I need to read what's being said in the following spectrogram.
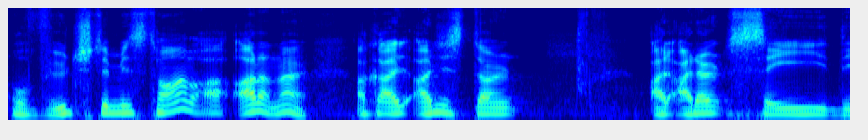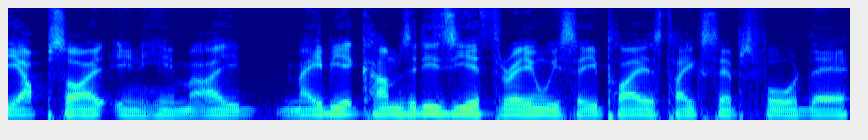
or Vooch to miss time. I, I don't know. Like I, I just don't. I, don't see the upside in him. I maybe it comes. It is year three, and we see players take steps forward there.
